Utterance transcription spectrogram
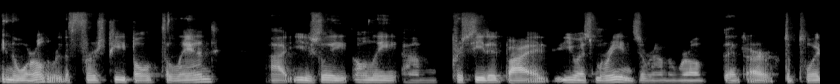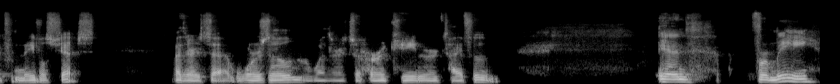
in the world. We're the first people to land, uh, usually only um, preceded by US Marines around the world that are deployed from naval ships, whether it's a war zone or whether it's a hurricane or a typhoon. And for me,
